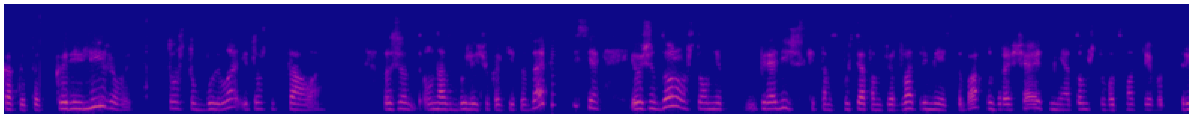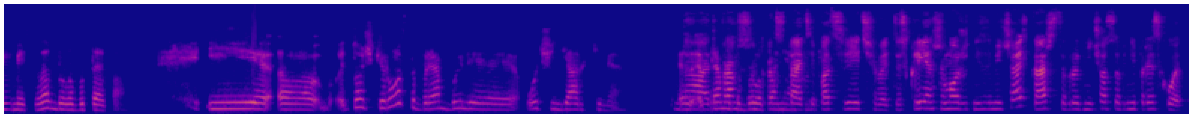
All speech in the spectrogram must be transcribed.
как это, коррелировать то, что было и то, что стало. То есть он, у нас были еще какие-то записи, и очень здорово, что он мне периодически, там, спустя, там, например, 2-3 месяца, бах, возвращает мне о том, что вот смотри, вот 3 месяца назад было вот это. И э, точки роста прям были очень яркими. Э, да, это прям супер, было понятно. кстати, подсвечивать. То есть клиент же может не замечать, кажется, вроде ничего особо не происходит.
